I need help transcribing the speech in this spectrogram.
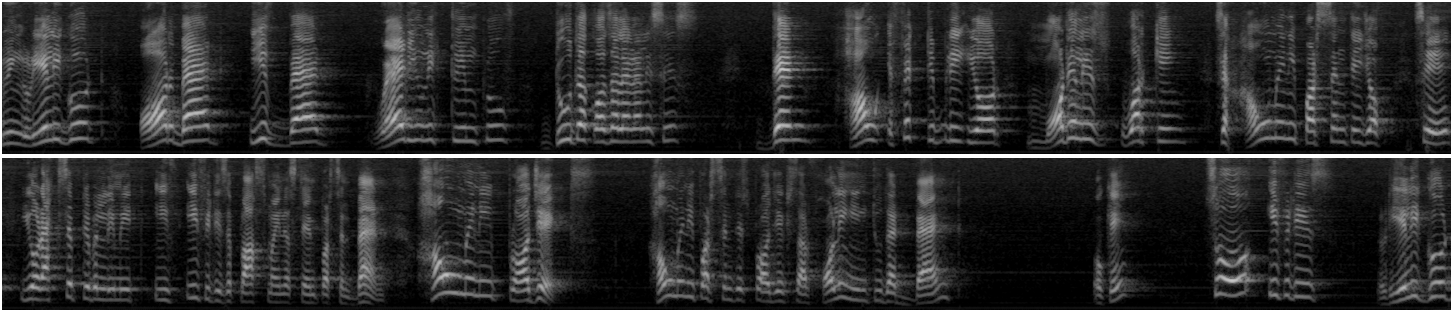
doing really good or bad, if bad, where you need to improve, do the causal analysis, then how effectively your model is working, say how many percentage of say your acceptable limit if, if it is a plus minus 10 percent band, how many projects, how many percentage projects are falling into that band, okay. So, if it is really good,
